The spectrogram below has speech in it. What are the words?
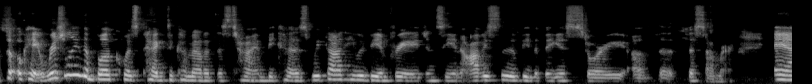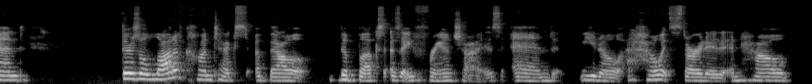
so okay originally the book was pegged to come out at this time because we thought he would be in free agency and obviously it would be the biggest story of the the summer. And there's a lot of context about the Bucks as a franchise and you know how it started and how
